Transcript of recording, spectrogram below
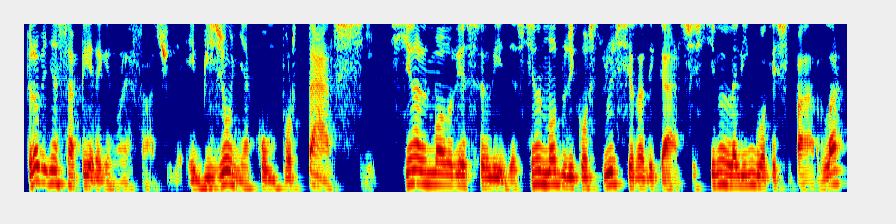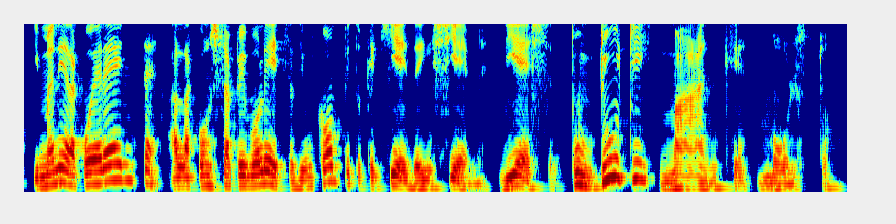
però bisogna sapere che non è facile e bisogna comportarsi sia nel modo di essere leader, sia nel modo di costruire costruirsi e radicarsi sia nella lingua che si parla, in maniera coerente alla consapevolezza di un compito che chiede insieme di essere puntuti, ma anche molto,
